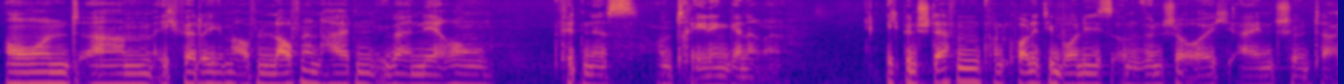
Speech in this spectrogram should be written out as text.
Und ähm, ich werde euch immer auf dem Laufenden halten über Ernährung, Fitness und Training generell. Ich bin Steffen von Quality Bodies und wünsche euch einen schönen Tag.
